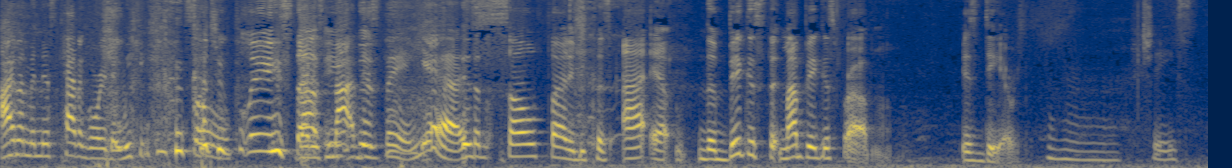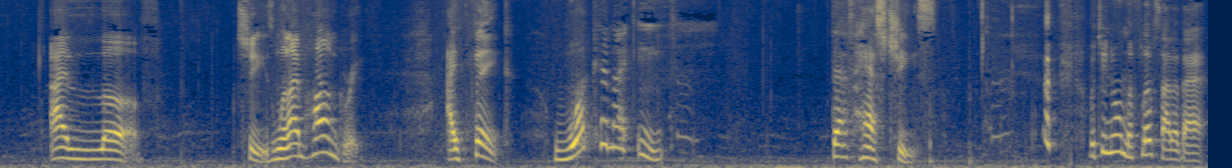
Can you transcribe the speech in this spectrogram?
item in this category that we can consume? Could you please stop? that is not this thing. Yeah, it's, It's a, so funny because I am the biggest. Th- my biggest problem is dairy. Mm-hmm. cheese. I love cheese. When I'm hungry, I think, what can I eat that has cheese? But you know, on the flip side of that,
